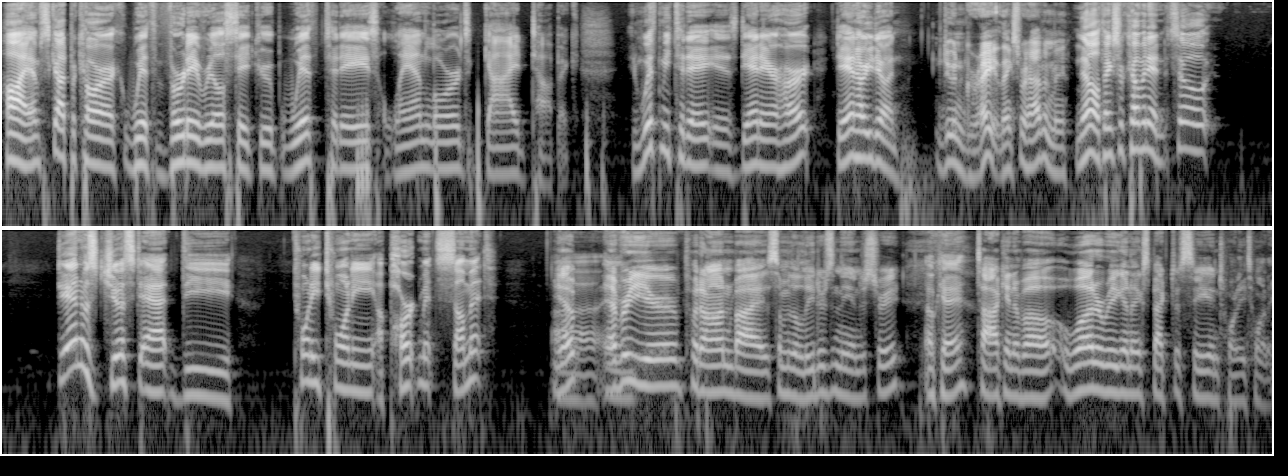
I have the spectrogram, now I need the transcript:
Hi, I'm Scott Pekarik with Verde Real Estate Group with today's Landlord's Guide topic. And with me today is Dan Earhart. Dan, how are you doing? I'm doing great. Thanks for having me. No, thanks for coming in. So, Dan was just at the 2020 Apartment Summit. Yep. Uh, Every year put on by some of the leaders in the industry Okay. talking about what are we going to expect to see in 2020.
